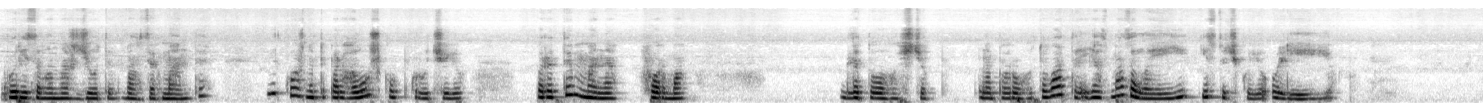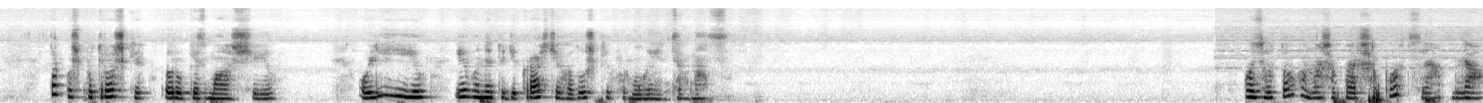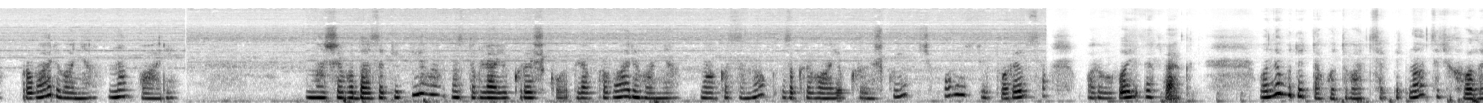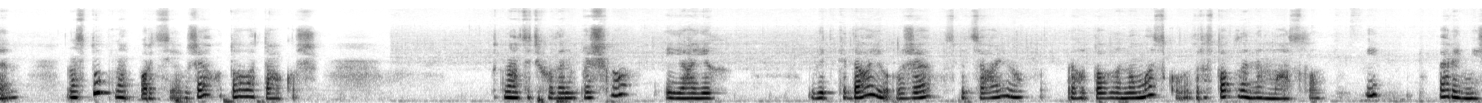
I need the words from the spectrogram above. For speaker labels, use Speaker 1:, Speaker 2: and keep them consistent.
Speaker 1: порізала наш джути на сегменти і кожну тепер галушку обкручую. Перед тим в мене форма для того, щоб на пару готувати, я змазала її кісточкою олією. Також потрошки руки змащую олією, і вони тоді краще галушки формуються в нас. Ось готова наша перша порція для проварювання на парі. Наша вода закипіла, наставляю кришку для проварювання на казанок, закриваю кришкою, щоб повністю утворився паровий ефект. Вони будуть так готуватися 15 хвилин. Наступна порція вже готова також. 15 хвилин пройшло, і я їх відкидаю вже в спеціальну приготовлену миску з розтопленим маслом і перемішую.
